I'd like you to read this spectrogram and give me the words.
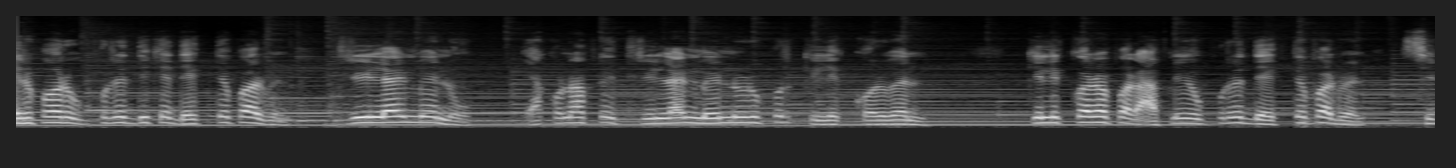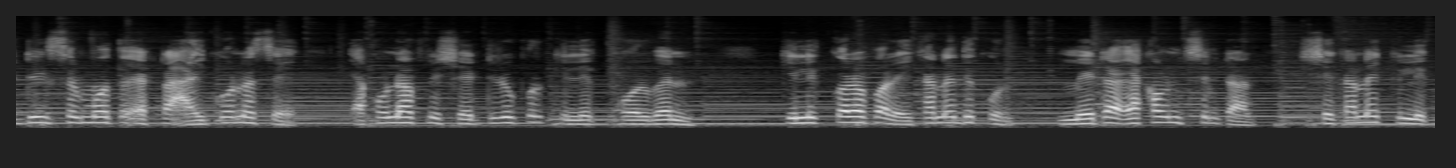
এরপর উপরের দিকে দেখতে পারবেন থ্রি লাইন মেনু এখন আপনি থ্রি লাইন মেনুর উপর ক্লিক করবেন। ক্লিক করার পর আপনি উপরে দেখতে পারবেন সিটিংসের মতো একটা আইকন আছে। এখন আপনি সেটির উপর ক্লিক করবেন। ক্লিক করার পর এখানে দেখুন মেটা অ্যাকাউন্ট সেন্টার সেখানে ক্লিক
